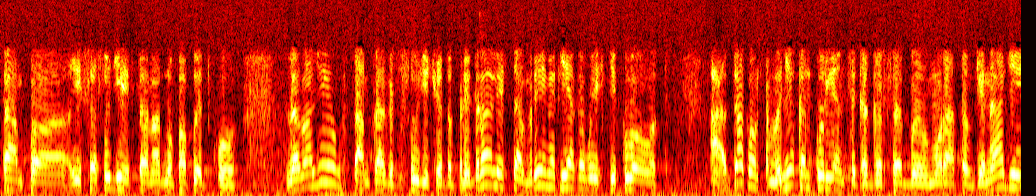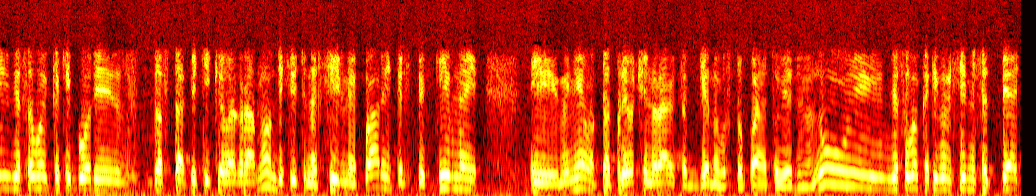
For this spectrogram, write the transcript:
там по, из-за судейства на одну попытку завалил, там, как говорится, судьи что-то придрались, там время якобы истекло, вот а так он вне конкуренции, как говорится, был Муратов Геннадий в весовой категории до 105 килограмм. Ну, он действительно сильный парень, перспективный. И мне вот например, очень нравится, где она выступает уверенно. Ну, и весовой категории 75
